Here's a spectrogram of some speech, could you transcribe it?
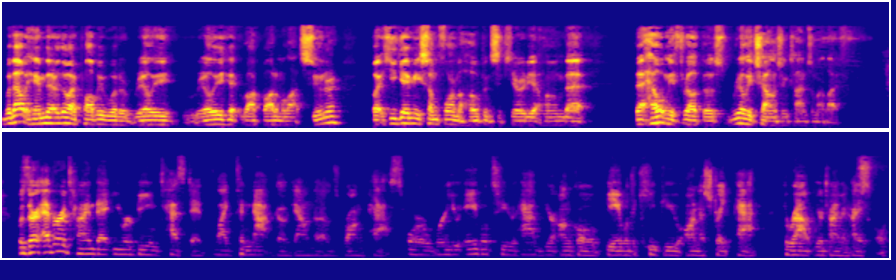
without him there, though, I probably would have really, really hit rock bottom a lot sooner. But he gave me some form of hope and security at home that that helped me throughout those really challenging times of my life. Was there ever a time that you were being tested, like to not go down those wrong paths? Or were you able to have your uncle be able to keep you on a straight path throughout your time in high school?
